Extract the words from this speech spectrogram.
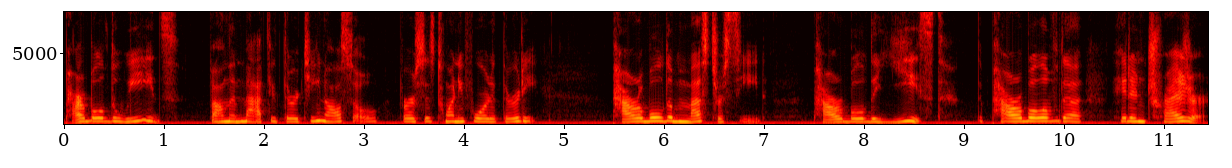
Parable of the weeds, found in Matthew 13 also, verses 24 to 30. Parable of the mustard seed, parable of the yeast, the parable of the hidden treasure,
